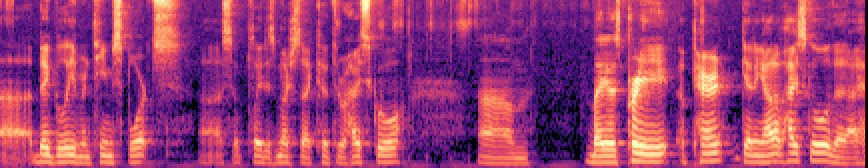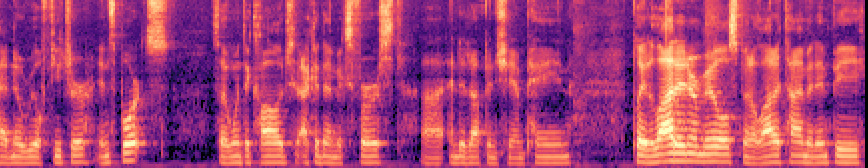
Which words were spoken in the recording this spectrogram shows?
Uh, big believer in team sports. Uh, so played as much as I could through high school. Um, but it was pretty apparent getting out of high school that I had no real future in sports. So I went to college, academics first, uh, ended up in Champaign. Played a lot of intramurals, spent a lot of time at IMPE.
